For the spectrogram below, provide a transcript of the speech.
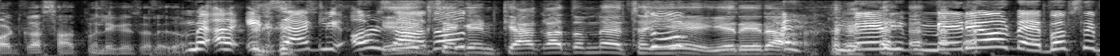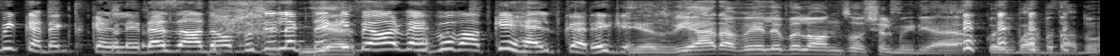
पॉडकास्ट साथ में लेके चले जाओ। एग्जैक्टली और ज़्यादा सेकंड क्या कहा तुमने? अच्छा तो- ये ये रेरा मेरे, मेरे और वैभव से भी कनेक्ट कर लेना ज़्यादा। मुझे लगता है कि मैं और वैभव आपकी हेल्प करेंगे। Yes we are available on social media आपको एक बार बता दूँ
